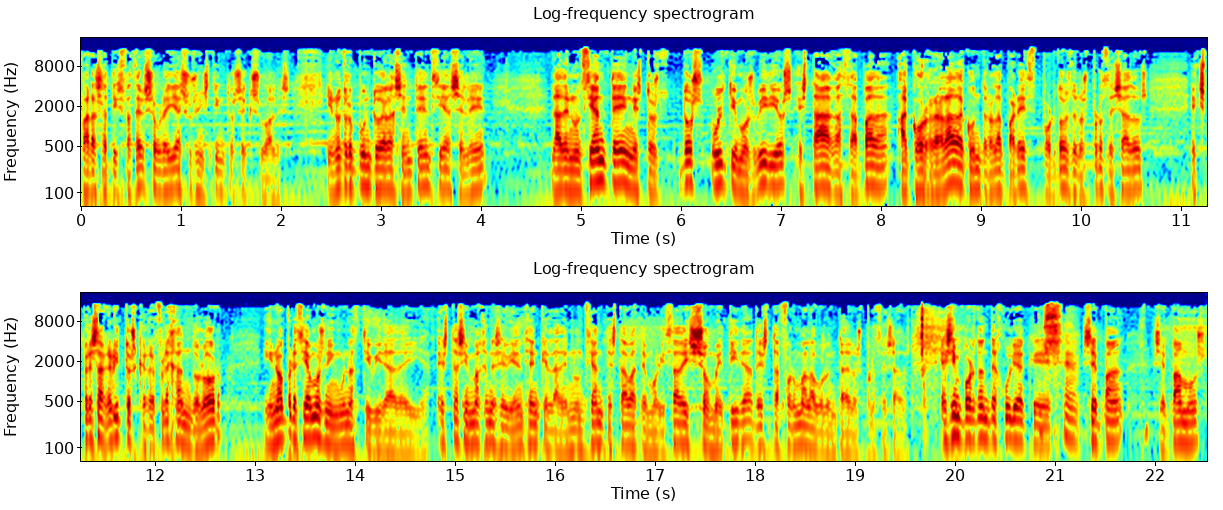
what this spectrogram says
para satisfacer sobre ella sus instintos sexuales. Y en otro punto de la sentencia se lee, la denunciante en estos dos últimos vídeos está agazapada, acorralada contra la pared por dos de los procesados, expresa gritos que reflejan dolor y no apreciamos ninguna actividad de ella. Estas imágenes evidencian que la denunciante estaba atemorizada y sometida de esta forma a la voluntad de los procesados. Es importante, Julia, que Sí. sepa, sepamos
